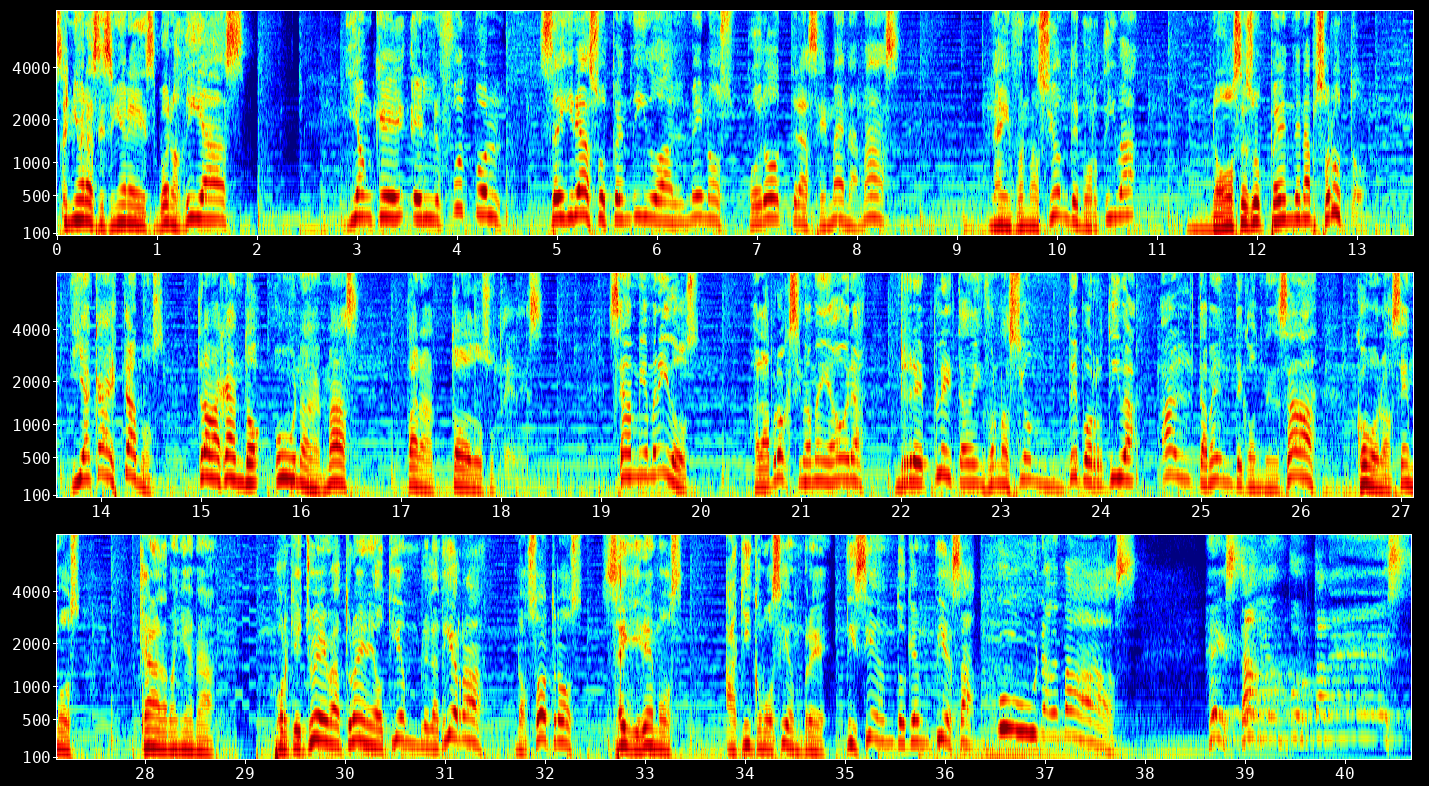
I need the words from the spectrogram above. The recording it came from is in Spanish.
Señoras y señores, buenos días. Y aunque el fútbol seguirá suspendido al menos por otra semana más, la información deportiva no se suspende en absoluto. Y acá estamos, trabajando una vez más para todos ustedes. Sean bienvenidos a la próxima media hora repleta de información deportiva altamente condensada, como lo hacemos cada mañana porque llueva, truene o tiemble la tierra, nosotros seguiremos aquí como siempre, diciendo que empieza una vez más. Estadio en Portales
